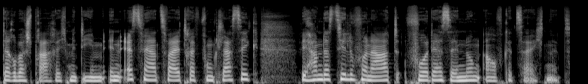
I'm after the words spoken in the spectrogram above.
Darüber sprach ich mit ihm in SWR 2 Treffpunkt Klassik. Wir haben das Telefonat vor der Sendung aufgezeichnet.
